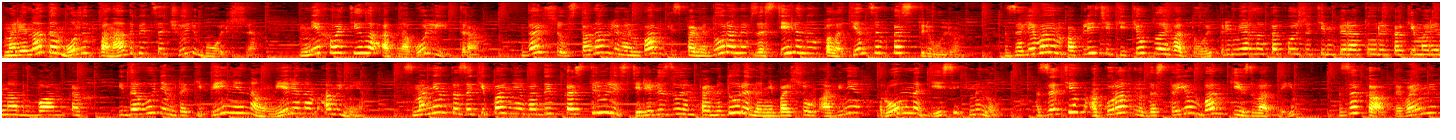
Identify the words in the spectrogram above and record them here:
Маринада может понадобиться чуть больше. Мне хватило 1 литра. Дальше устанавливаем банки с помидорами в застеленную полотенцем кастрюлю. Заливаем по плечике теплой водой, примерно такой же температуры, как и маринад в банках, и доводим до кипения на умеренном огне. С момента закипания воды в кастрюле стерилизуем помидоры на небольшом огне ровно 10 минут. Затем аккуратно достаем банки из воды, закатываем их,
